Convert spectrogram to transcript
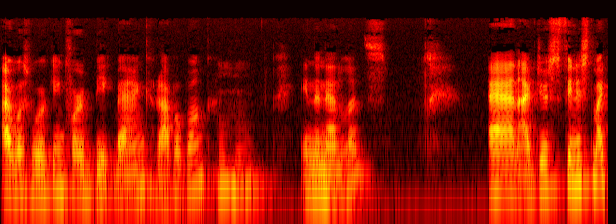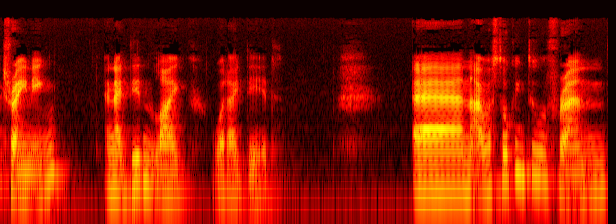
I was working for a big bank, Rabobank, mm-hmm. in the Netherlands. And I just finished my training and I didn't like what I did. And I was talking to a friend,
